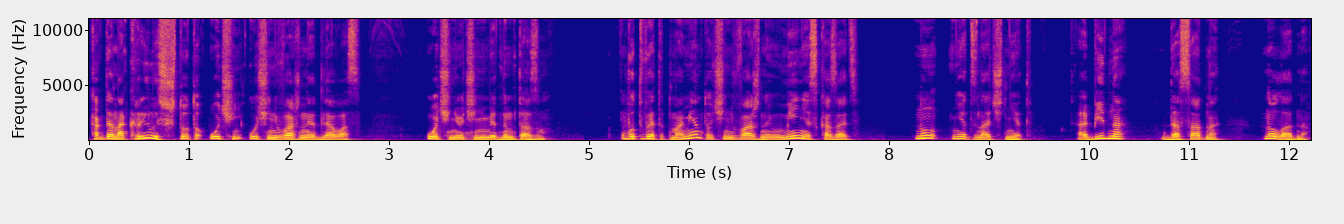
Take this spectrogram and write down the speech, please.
Когда накрылось что-то очень-очень важное для вас. Очень-очень медным тазом. Вот в этот момент очень важное умение сказать Ну, нет, значит нет. Обидно, досадно, но ладно.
